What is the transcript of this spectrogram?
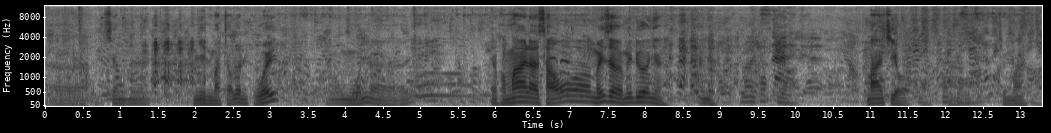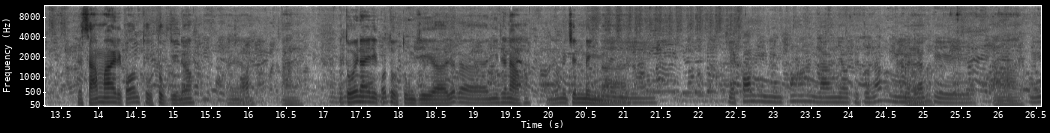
uh, xem nhìn mặt cháu lần cuối. Em muốn là uh, khoảng mai là 6 mấy giờ mới đưa nhỉ? Anh nhỉ? Mai chắc chiều mai chiều. Ờ, chắc chiều mai. Thế sáng mai thì có thủ tục gì nữa không? À thế tối nay thì có thủ tục gì ờ, rất là như thế nào không? Nếu mà trên mình mà trẻ con thì mình không làm nhiều thủ tục lắm. Nhưng người lớn thì à. với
